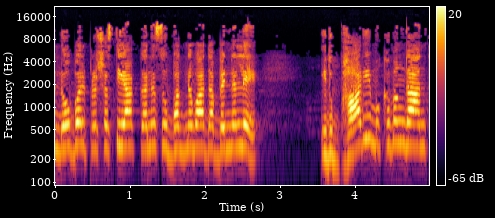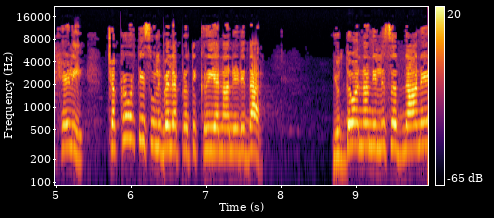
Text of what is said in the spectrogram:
ನೋಬಲ್ ಪ್ರಶಸ್ತಿಯ ಕನಸು ಭಗ್ನವಾದ ಬೆನ್ನಲ್ಲೇ ಇದು ಭಾರಿ ಮುಖಭಂಗ ಅಂತ ಹೇಳಿ ಚಕ್ರವರ್ತಿ ಸುಲಿಬೆಲೆ ಪ್ರತಿಕ್ರಿಯೆಯನ್ನ ನೀಡಿದ್ದಾರೆ. ಯುದ್ಧವನ್ನ ನಿಲ್ಲಿಸದ್ ನಾನೇ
